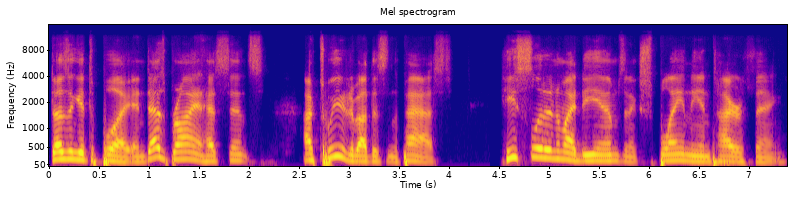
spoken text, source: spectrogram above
doesn't get to play. And Dez Bryant has since, I've tweeted about this in the past. He slid into my DMs and explained the entire thing.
